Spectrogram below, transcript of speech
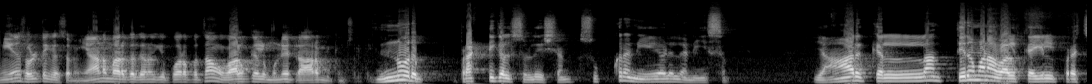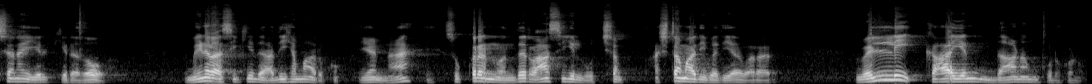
நீங்க தான் சொல்லிட்டீங்க சாமி. ஞான மார்க்கத்தை நோக்கி போறப்ப தான் உங்க வாழ்க்கையில முன்னேற்றம் ஆரம்பிக்கும் சொல்லிட்டீங்க. இன்னொரு ப்ராக்டிக்கல் சொல்யூஷன் சுக்கிரன் ஏழுல நீசம். யாருக்கெல்லாம் திருமண வாழ்க்கையில் பிரச்சனை இருக்கிறதோ மீனராசிக்கு இது அதிகமா இருக்கும். ஏன்னா சுக்கிரன் வந்து ராசியில் உச்சம் அஷ்டமாதிபதியா வராரு. வெள்ளி காயின் தானம் கொடுக்கணும்.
